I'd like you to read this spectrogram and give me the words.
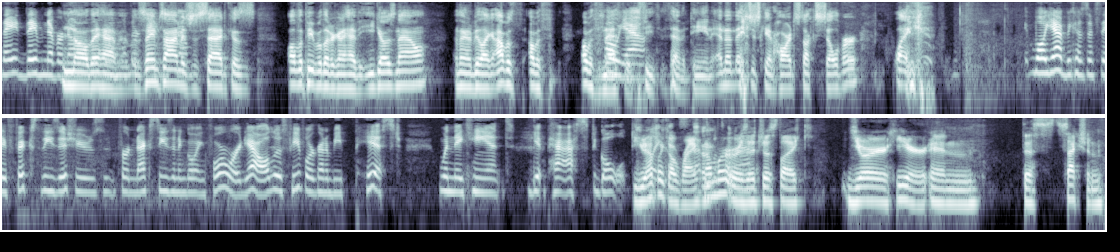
They they've never known. No, they haven't. But at the same time, it's just sad because all the people that are going to have egos now, and they're going to be like, I was, I was, I was Master Oh, yeah. 17, and then they just get hard stuck silver. Like, Well, yeah, because if they fix these issues for next season and going forward, yeah, all those people are going to be pissed when they can't get past gold. Do you have like, a rank number, gonna or is it just like you're here in this section?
